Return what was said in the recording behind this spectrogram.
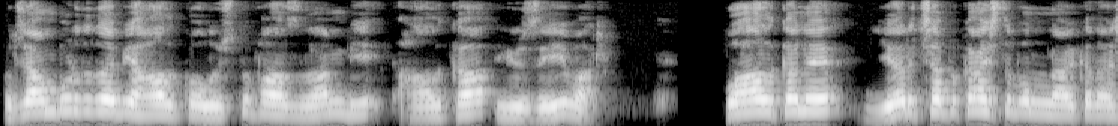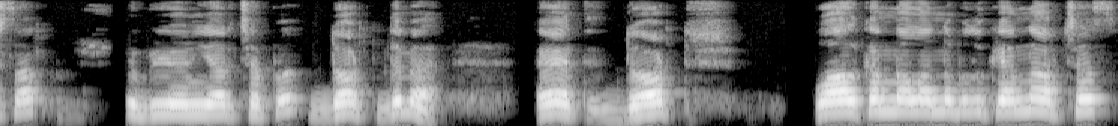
Hocam burada da bir halka oluştu. Fazladan bir halka yüzeyi var. Bu halka ne? Yarıçapı kaçtı bunun arkadaşlar? Şu büyüğün yarıçapı 4 değil mi? Evet 4. Bu halkanın alanını bulurken ne yapacağız?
